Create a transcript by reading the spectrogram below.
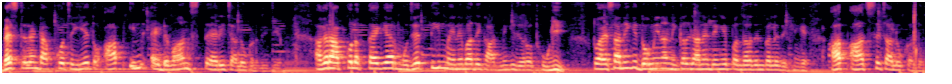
बेस्ट टैलेंट आपको चाहिए तो आप इन एडवांस तैयारी चालू कर दीजिए। अगर आपको लगता है कि यार मुझे तीन महीने बाद एक आदमी की ज़रूरत होगी तो ऐसा नहीं कि दो महीना निकल जाने देंगे, पंद्रह दिन पहले देखेंगे। आप आज से चालू कर दो।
